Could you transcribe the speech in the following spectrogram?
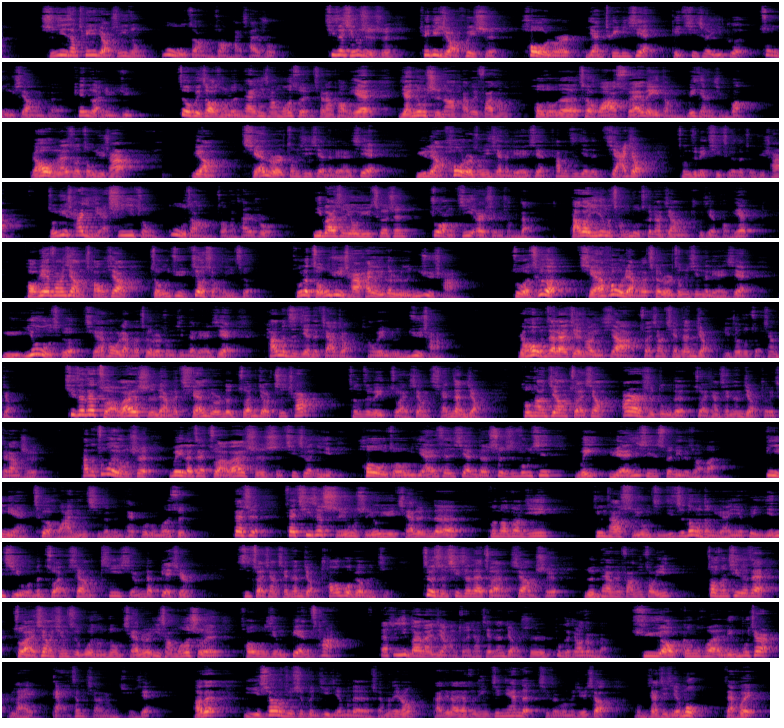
实际上，推力角是一种故障状态参数。汽车行驶时，推力角会使后轮沿推力线给汽车一个纵向的偏转力矩，这会造成轮胎异常磨损、车辆跑偏，严重时呢，还会发生后轴的侧滑、甩尾等危险的情况。然后我们来说轴距差，两。前轮中心线的连线与两后轮中心线的连线，它们之间的夹角称之为汽车的轴距差。轴距差也是一种故障状态参数，一般是由于车身撞击而形成的。达到一定的程度，车辆将出现跑偏，跑偏方向朝向轴距较小的一侧。除了轴距差，还有一个轮距差。左侧前后两个车轮中心的连线与右侧前后两个车轮中心的连线，它们之间的夹角称为轮距差。然后我们再来介绍一下转向前展角，也叫做转向角。汽车在转弯时，两个前轮的转角之差称之为转向前展角。通常将转向二十度的转向前展角作为测量值，它的作用是为了在转弯时使汽车以后轴延伸线的顺时中心为圆心顺利的转弯，避免侧滑引起的轮胎过度磨损。但是在汽车使用时，由于前轮的碰撞撞击，经常使用紧急制动等原因，会引起我们转向梯形的变形，使转向前展角超过标准值。这时汽车在转向时，轮胎会发出噪音，造成汽车在转向行驶过程中前轮异常磨损，操纵性变差。但是，一般来讲，转向前三角是不可调整的，需要更换零部件来改正相应的缺陷。好的，以上就是本期节目的全部内容，感谢大家收听今天的汽车入门学校。我们下期节目再会。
